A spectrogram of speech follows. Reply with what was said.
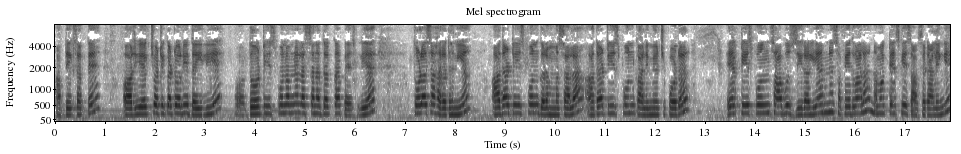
आप देख सकते हैं। और ये एक छोटी कटोरी दही लिए, और दो टीस्पून हमने लहसुन अदरक का पेस्ट लिया है। थोड़ा सा हरा धनिया, आधा टीस्पून गरम मसाला, आधा टीस्पून काली मिर्च पाउडर एक टीस्पून साबुत जीरा लिया हमने, सफ़ेद वाला, नमक टेस्ट के हिसाब से डालेंगे।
